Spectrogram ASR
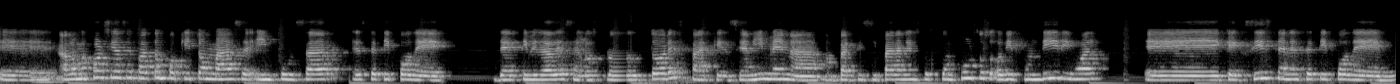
Eh, a lo mejor sí hace falta un poquito más eh, impulsar este tipo de, actividades en los productores para que se animen a, participar en estos concursos o difundir igual eh, que existen este tipo de,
